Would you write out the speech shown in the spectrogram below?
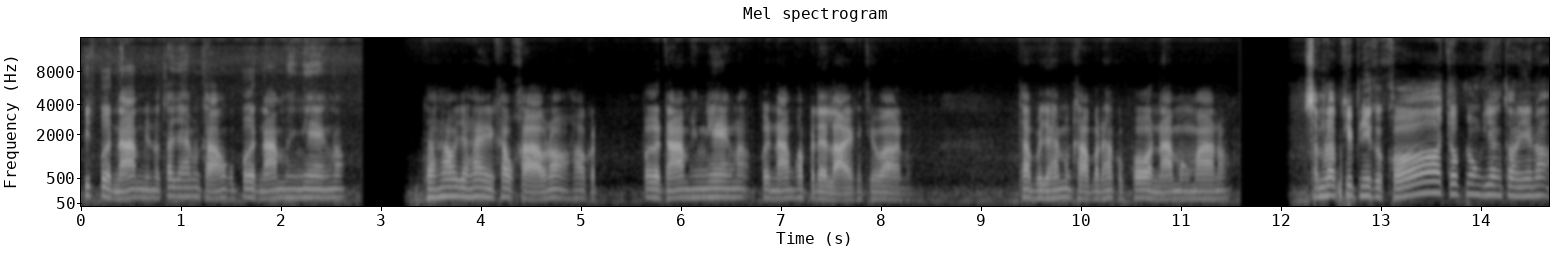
ปิดเปิดน้ำนี่เนาะถ้าจะให้มันขาวก็เปิดน้ำแห้งๆเนาะถ้าเฮาจะให้ข้าวๆเนาะเฮาก็เปิดน้ำแห้งๆเนาะเปิดน้ำเข้าไปหลายๆก็จะว่าเนาถ้าบ่จะให้มันขาวบัดเฮาก็พ่อน้ำออกมาเนาะสำหรับคลิปนี้ก็ขอจบลงเพียงเท่านี้เนาะ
